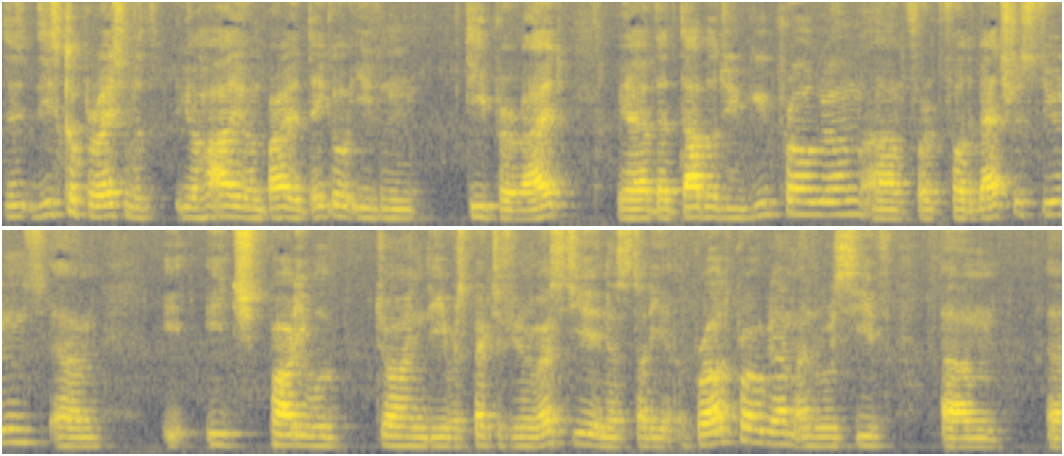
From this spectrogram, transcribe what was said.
th- these cooperation with Ohio and Bayreuth, they go even deeper, right? We have the double degree program um, for for the bachelor students. Um, e- each party will join the respective university in a study abroad program and receive um, a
